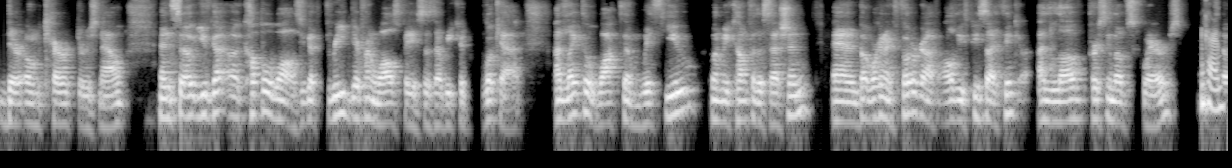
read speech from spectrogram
their own characters now. And so you've got a couple walls. You've got three different wall spaces that we could look at. I'd like to walk them with you when we come for the session and but we're going to photograph all these pieces. I think I love personally love squares. Okay. So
